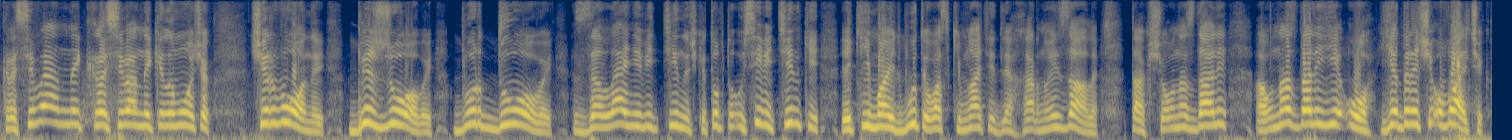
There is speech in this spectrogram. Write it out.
Красивенний, красивенний килимочок. Червоний, біжовий, бордовий, зелені відтіночки. Тобто усі відтінки, які мають бути у вас в кімнаті для гарної зали. Так, що у нас далі? А у нас далі є, о, є, до речі, овальчик.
